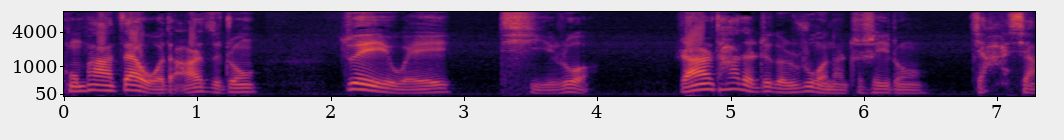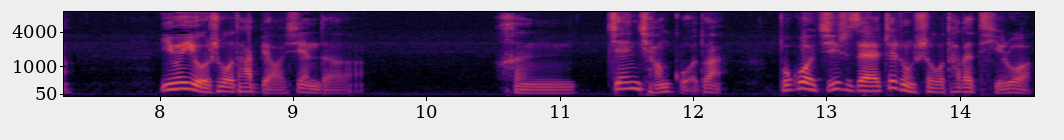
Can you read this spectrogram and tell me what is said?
恐怕在我的儿子中，最为体弱。然而他的这个弱呢，只是一种假象，因为有时候他表现的很坚强果断。不过，即使在这种时候，他的体弱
